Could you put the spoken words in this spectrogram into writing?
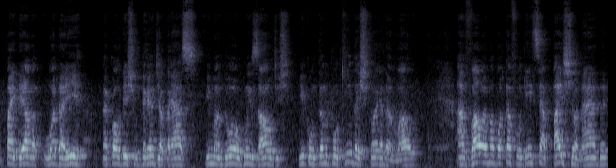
o pai dela, o Odair, na qual deixo um grande abraço, me mandou alguns áudios me contando um pouquinho da história da Val. A Val é uma botafoguense apaixonada.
